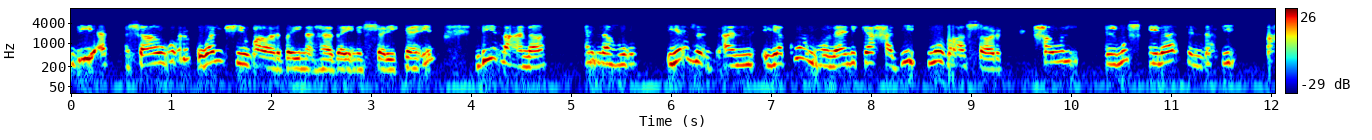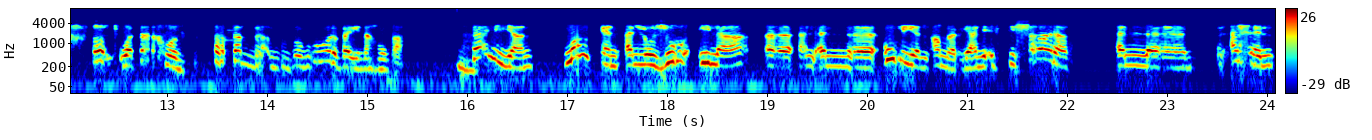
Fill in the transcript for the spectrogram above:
للتشاور والحوار بين هذين الشريكين بمعنى أنه يجب أن يكون هنالك حديث مباشر حول المشكلات التي تحصل وتأخذ تبدأ بالظهور بينهما نعم. ثانيا ممكن اللجوء إلى آه، أولي الأمر يعني استشارة الأهل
